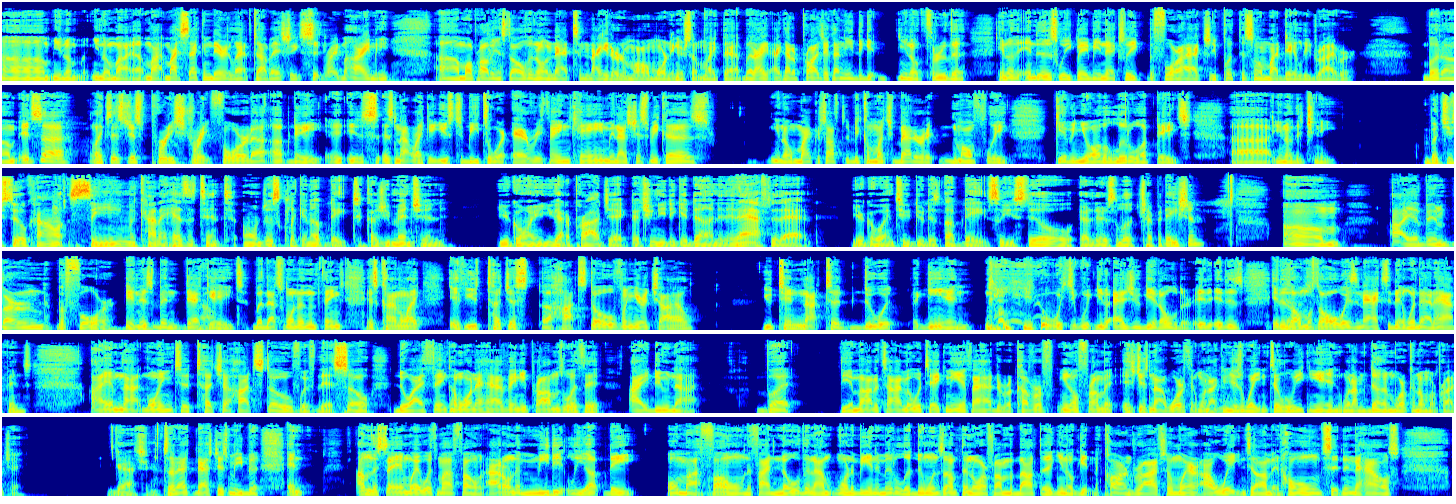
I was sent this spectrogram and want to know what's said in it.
um, you know, you know, my, uh, my, my secondary laptop actually sitting right behind me. Um, I'll probably install it on that tonight or tomorrow morning or something like that. But I, I got a project I need to get, you know, through the, you know, the end of this week, maybe next week before I actually put this on my daily driver. But, um, it's, uh, like, it's just pretty straightforward, uh, update. It's, it's not like it used to be to where everything came. And that's just because you know, Microsoft has become much better at monthly giving you all the little updates, uh, you know, that you need. But you still kind of seem kind of hesitant on just clicking update because you mentioned you're going, you got a project that you need to get done. And then after that, you're going to do this update. So you still, uh, there's a little trepidation. Um, I have been burned before and it's been decades, oh. but that's one of the things. It's kind of like if you touch a, a hot stove when you're a child, you tend not to do it again, you, know, which, you know, as you get older. It, it is, it is almost always an accident when that happens. I am not going to touch a hot stove with this. So do I think I'm going to have any problems with it? I do not. But the amount of time it would take me if I had to recover, you know, from it, it's just not worth it when mm-hmm. I can mm-hmm. just wait until the weekend when I'm done working on my project. Gotcha. So that, that's just me. And I'm the same way with my phone. I don't immediately update on my phone if I know that I'm going to be in the middle of doing something or if I'm about to, you know, get in the car and drive somewhere. I'll wait until I'm at home, sitting in the house,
